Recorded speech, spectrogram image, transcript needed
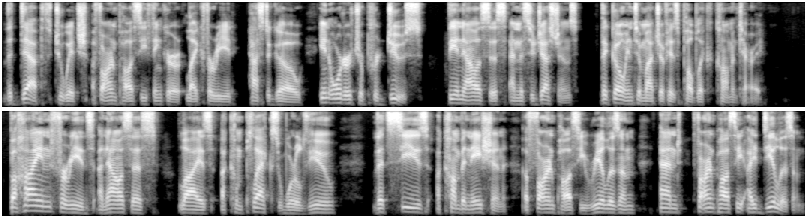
the depth to which a foreign policy thinker like Fareed has to go in order to produce the analysis and the suggestions that go into much of his public commentary. Behind Fareed's analysis lies a complex worldview that sees a combination of foreign policy realism and foreign policy idealism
